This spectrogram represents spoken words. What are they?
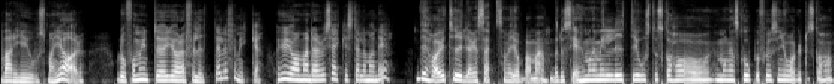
varje juice man gör. Och då får man ju inte göra för lite eller för mycket. Hur gör man där? Hur säkerställer man det? Vi har ju tydliga recept som vi jobbar med, där du ser hur många milliliter juice du ska ha och hur många skopor frusen yoghurt du ska ha.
